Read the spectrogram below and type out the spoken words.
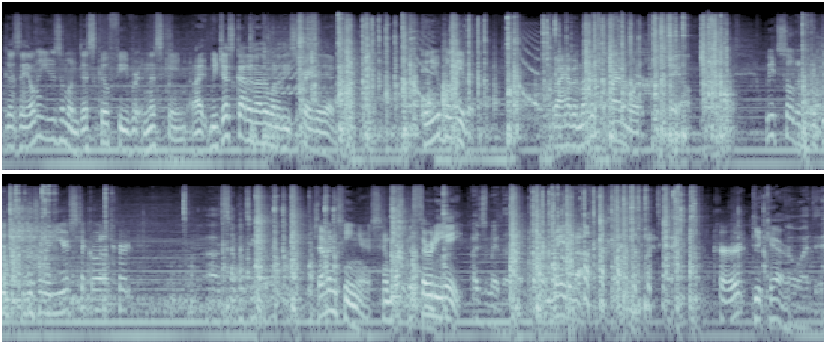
Because they only use them on Disco Fever in this game. All right, we just got another one of these traded in. Can you believe it? So I have another Time Warp for sale. We had sold it. it did, was there a year sticker on it, Kurt? Uh, 17, I think. 17 years. And we're up to 38. I just made that up. We made it up. Kurt, Do you care? No idea.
